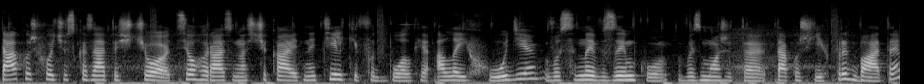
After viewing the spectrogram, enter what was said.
Також хочу сказати, що цього разу нас чекають не тільки футболки, але й худі. Восени взимку ви зможете також їх придбати.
